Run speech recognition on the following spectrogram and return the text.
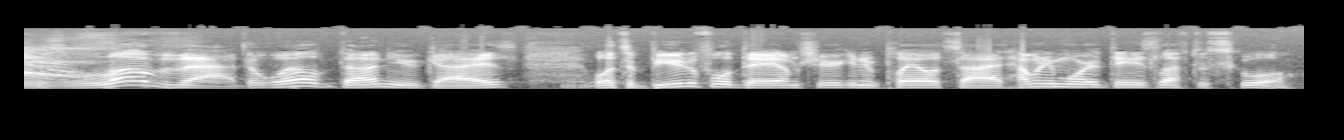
I love that. Well done, you guys. Well, it's a beautiful day. I'm sure you're going to play outside. How many more days left of school?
